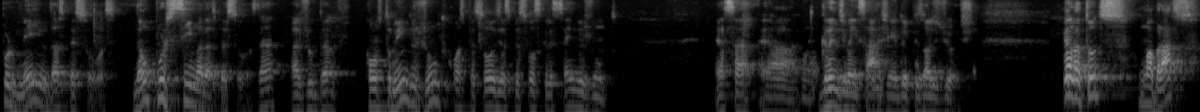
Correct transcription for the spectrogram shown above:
por meio das pessoas, não por cima das pessoas, né? Ajudando, construindo junto com as pessoas e as pessoas crescendo junto. Essa é a grande mensagem do episódio de hoje. Obrigado a todos, um abraço.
